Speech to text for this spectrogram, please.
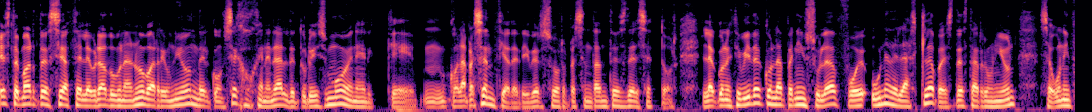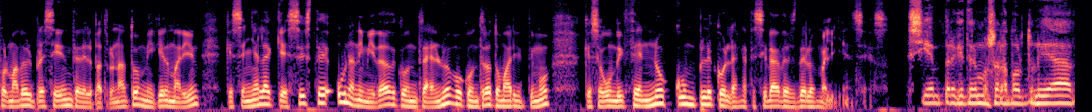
Este martes se ha celebrado una nueva reunión del Consejo General de Turismo en el que, mm, con la presencia de diversos representantes del sector, la conectividad con la península fue una de las claves de esta reunión, según ha informado el presidente del patronato, Miguel Marín, que señala que existe unanimidad contra el nuevo contrato marítimo que, según dice, no cumple con las necesidades de los melillenses. Siempre que tenemos la oportunidad,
